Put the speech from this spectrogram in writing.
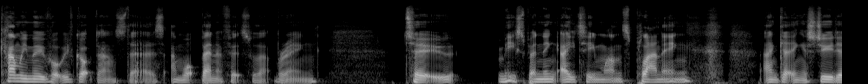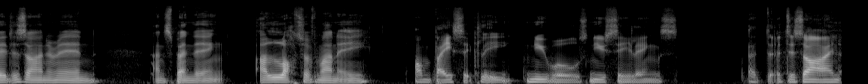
can we move what we've got downstairs and what benefits will that bring to me spending 18 months planning and getting a studio designer in and spending a lot of money on basically new walls new ceilings a, a design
